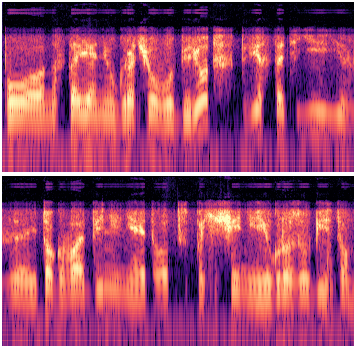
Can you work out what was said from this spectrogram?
по настоянию Грачева уберет две статьи из итогового обвинения, это вот похищение и угроза убийством.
